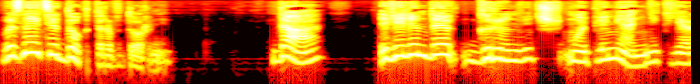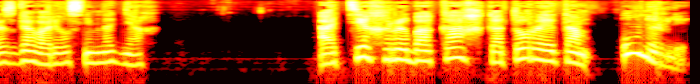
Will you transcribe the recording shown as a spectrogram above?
Вы знаете доктора в Дорне? Да, Вильям де Грюнвич, мой племянник, я разговаривал с ним на днях. О тех рыбаках, которые там умерли?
